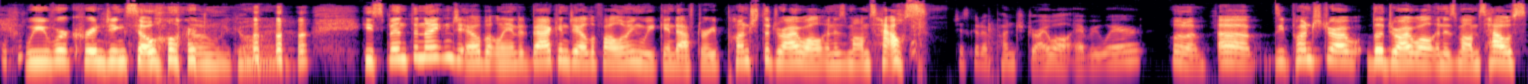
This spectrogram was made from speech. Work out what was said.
We were cringing so hard. Oh my god. he spent the night in jail, but landed back in jail the following weekend after he punched the drywall in his mom's house. Just gonna punch drywall everywhere. Hold on. Uh, he punched dry- the drywall in his mom's house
